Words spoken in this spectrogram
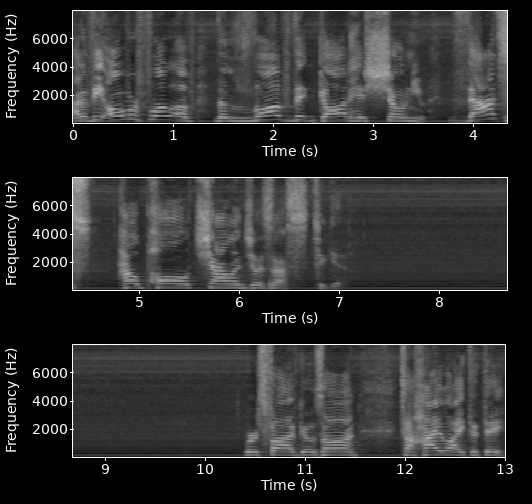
out of the overflow of the love that God has shown you. That's how Paul challenges us to give. Verse 5 goes on to highlight that they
